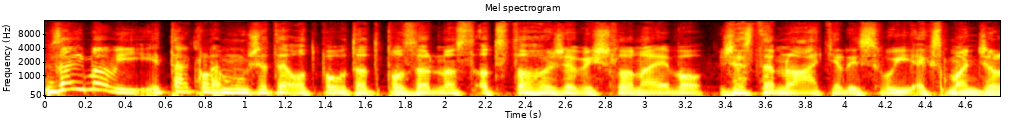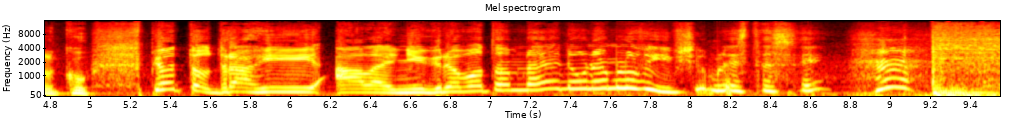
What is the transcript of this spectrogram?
Zajímavý, i takhle můžete odpoutat pozornost od toho, že vyšlo najevo, že jste mlátili svoji ex-manželku. Je to drahý, ale nikdo o tom najednou nemluví, všimli jste si? Hm.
